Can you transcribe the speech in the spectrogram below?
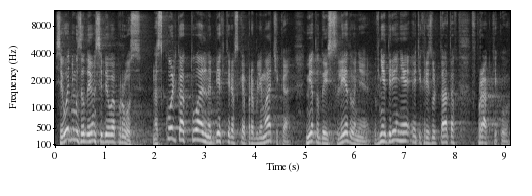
Сегодня мы задаем себе вопрос, насколько актуальна бехтеревская проблематика, методы исследования, внедрения этих результатов в практику.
